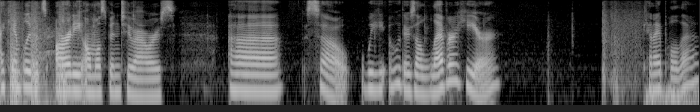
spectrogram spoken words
I can't believe it's already almost been two hours. Uh, so we, oh, there's a lever here. Can I pull that?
